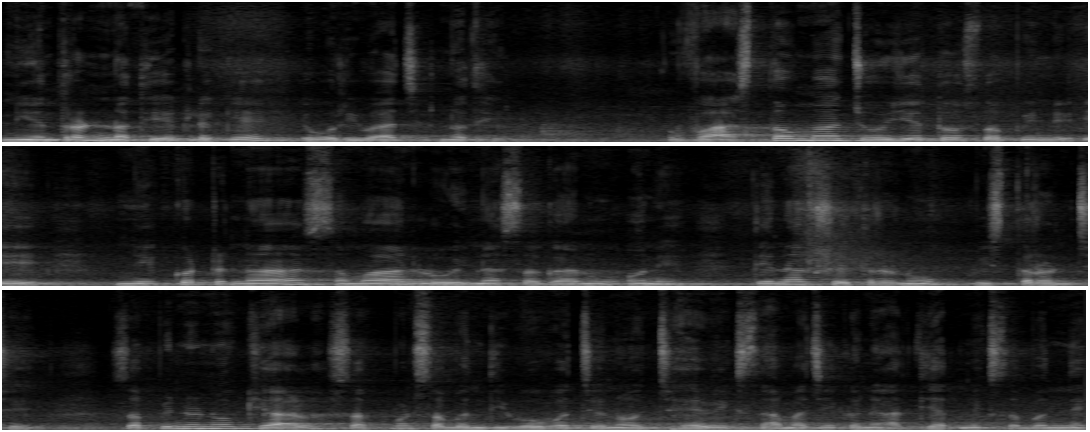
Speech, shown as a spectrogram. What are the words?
નિયંત્રણ નથી, એટલે કે એવો રિવાજ નથી. વાસ્તવમાં જોઈએ તો સપિંડ એ નિકટના સમાન લોહીના સગાનું અને તેના ક્ષેત્રનું વિસ્તરણ છે. સપિંડનો ખ્યાલ સગપણ સંબંધીઓ વચ્ચેનો જૈવિક, સામાજિક અને આધ્યાત્મિક સંબંધને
